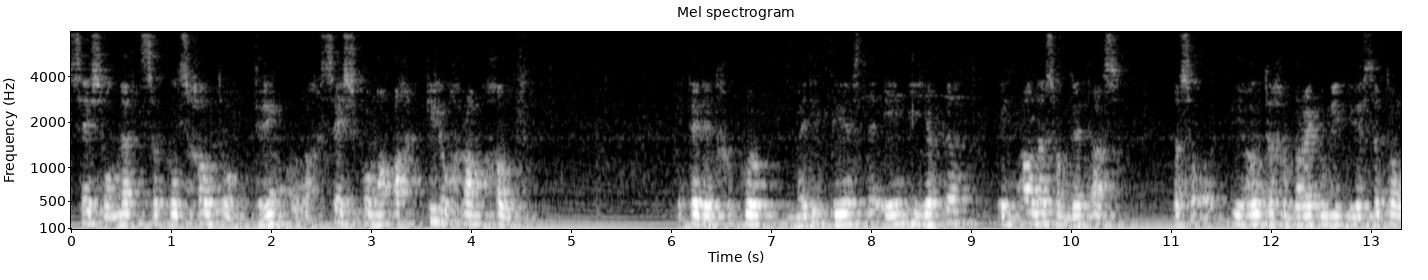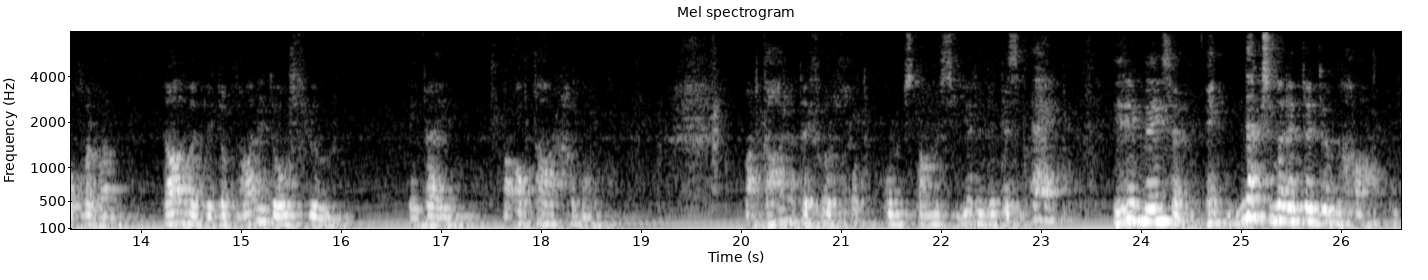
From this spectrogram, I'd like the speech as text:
600 sikkels goud of 3 6,8 kg goud. Het hy dit gekoop met die beeste en die hekke en alles om dit as as die hout te gebruik om die beeste te offer want Dawid het op daardie dorsvloer het hy 'n altaar gebou. Maar daar het hy voor God kom staan en sê Here dit is ek. Hierdie mense het niks met dit te doen gehad nie.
